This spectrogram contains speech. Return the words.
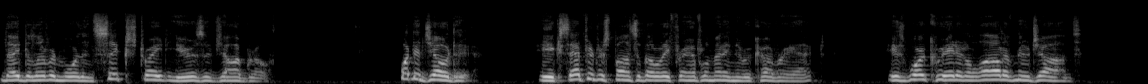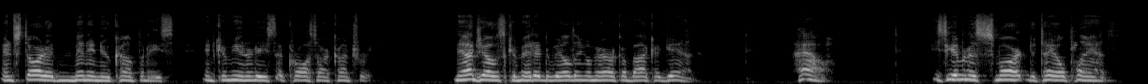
they delivered more than six straight years of job growth. What did Joe do? He accepted responsibility for implementing the Recovery Act. His work created a lot of new jobs and started many new companies in communities across our country. Now Joe's committed to building America back again. How? He's given us smart, detailed plans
